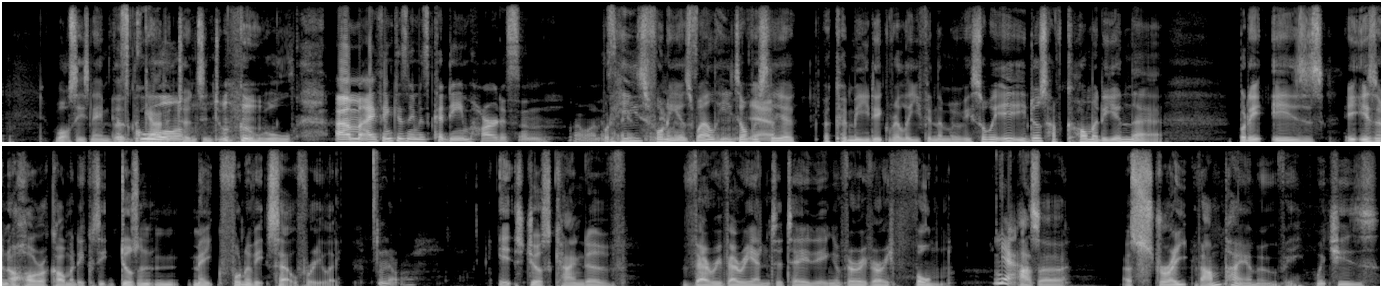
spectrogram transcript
what's his name, the, His the guy that turns into a ghoul. Um, I think his name is Kadeem Hardison. I want to. but he's funny as well. He's obviously a, a comedic relief in the movie, so it, it does have comedy in there. But it is it isn't a horror comedy because it doesn't make fun of itself really. no. It's just kind of very very entertaining and very very fun. Yeah, as a a straight vampire movie, which is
